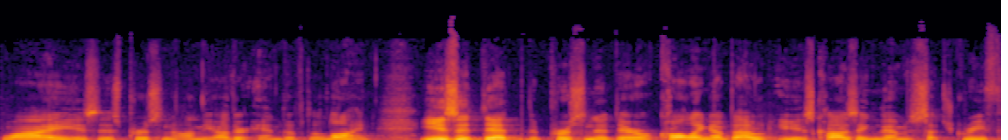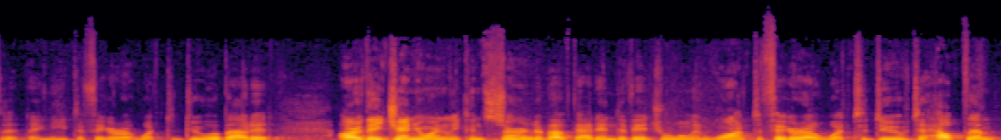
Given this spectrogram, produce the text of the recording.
Why is this person on the other end of the line? Is it that the person that they're calling about is causing them such grief that they need to figure out what to do about it? Are they genuinely concerned about that individual and want to figure out what to do to help them?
